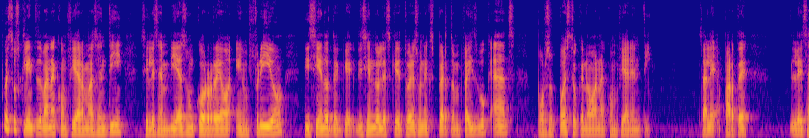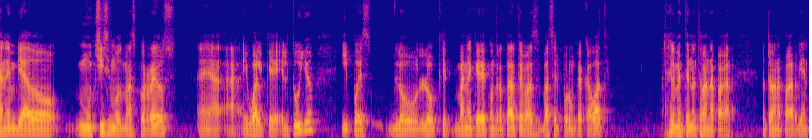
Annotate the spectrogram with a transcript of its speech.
pues tus clientes van a confiar más en ti. Si les envías un correo en frío diciéndote que, diciéndoles que tú eres un experto en Facebook Ads, por supuesto que no van a confiar en ti. ¿Sale? Aparte, les han enviado muchísimos más correos, eh, igual que el tuyo, y pues lo, que van a querer contratarte va, va, a ser por un cacahuate. Realmente no te van a pagar no te van a pagar bien.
